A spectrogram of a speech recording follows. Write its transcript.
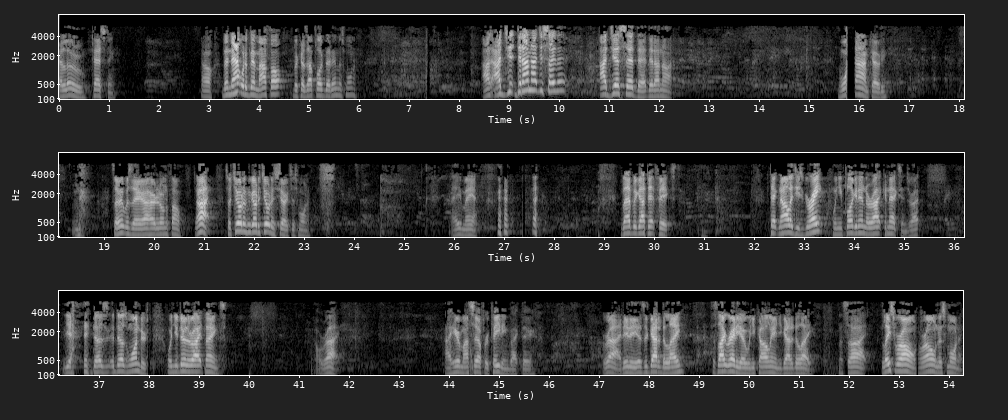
Hello, testing. Oh, then that would have been my fault because I plugged that in this morning. I, I did I not just say that? I just said that, did I not? One time, Cody. so it was there. I heard it on the phone. All right. So children can go to children's church this morning. Amen. Glad we got that fixed. Technology is great when you plug it in the right connections, right? Yeah, it does it does wonders when you do the right things. All right. I hear myself repeating back there. Right, it is. It got a delay. It's like radio when you call in, you got a delay. That's all right. At least we're on. We're on this morning.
